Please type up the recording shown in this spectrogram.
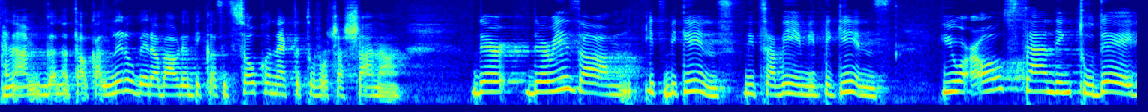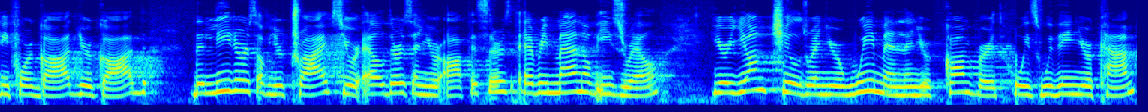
and I'm going to talk a little bit about it because it's so connected to Rosh Hashanah. There, there is, um, it begins, Nitzavim, it begins. You are all standing today before God, your God, the leaders of your tribes, your elders and your officers, every man of Israel, your young children, your women, and your convert who is within your camp,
